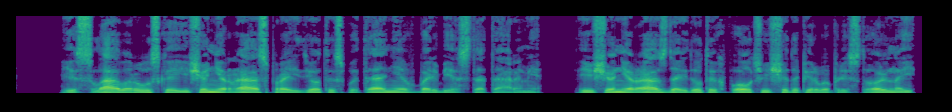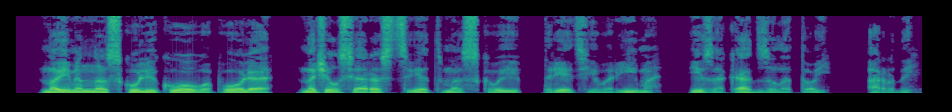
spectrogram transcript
и слава русская еще не раз пройдет испытания в борьбе с татарами. Еще не раз дойдут их полчища до Первопрестольной, но именно с Куликова поля начался расцвет Москвы Третьего Рима и закат Золотой Орды.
